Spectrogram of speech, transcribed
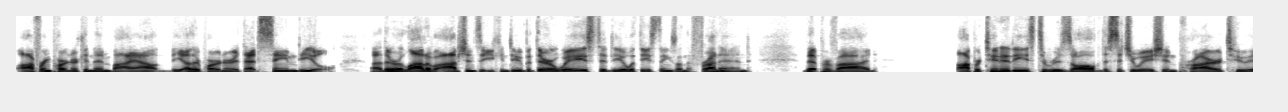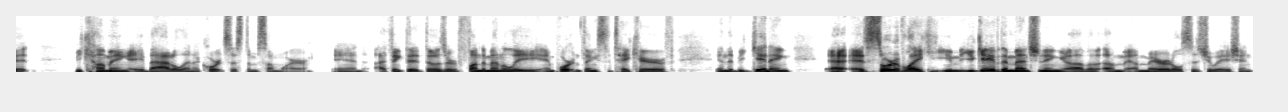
offering partner can then buy out the other partner at that same deal. Uh, there are a lot of options that you can do but there are ways to deal with these things on the front end that provide opportunities to resolve the situation prior to it becoming a battle in a court system somewhere and i think that those are fundamentally important things to take care of in the beginning it's sort of like you, you gave the mentioning of a, a, marital situation.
